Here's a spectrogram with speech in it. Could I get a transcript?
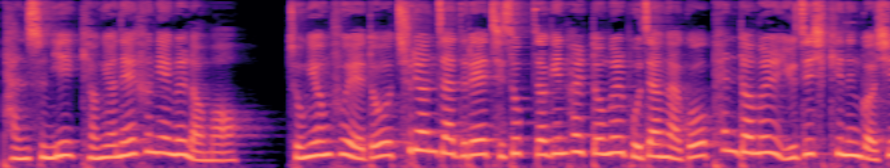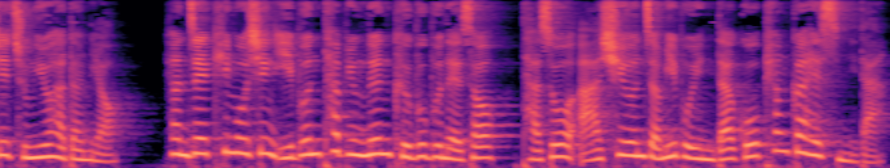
단순히 경연의 흥행을 넘어 종영 후에도 출연자들의 지속적인 활동을 보장하고 팬덤을 유지시키는 것이 중요하다며 현재 킹오싱 2분 탑 6는 그 부분에서 다소 아쉬운 점이 보인다고 평가했습니다.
